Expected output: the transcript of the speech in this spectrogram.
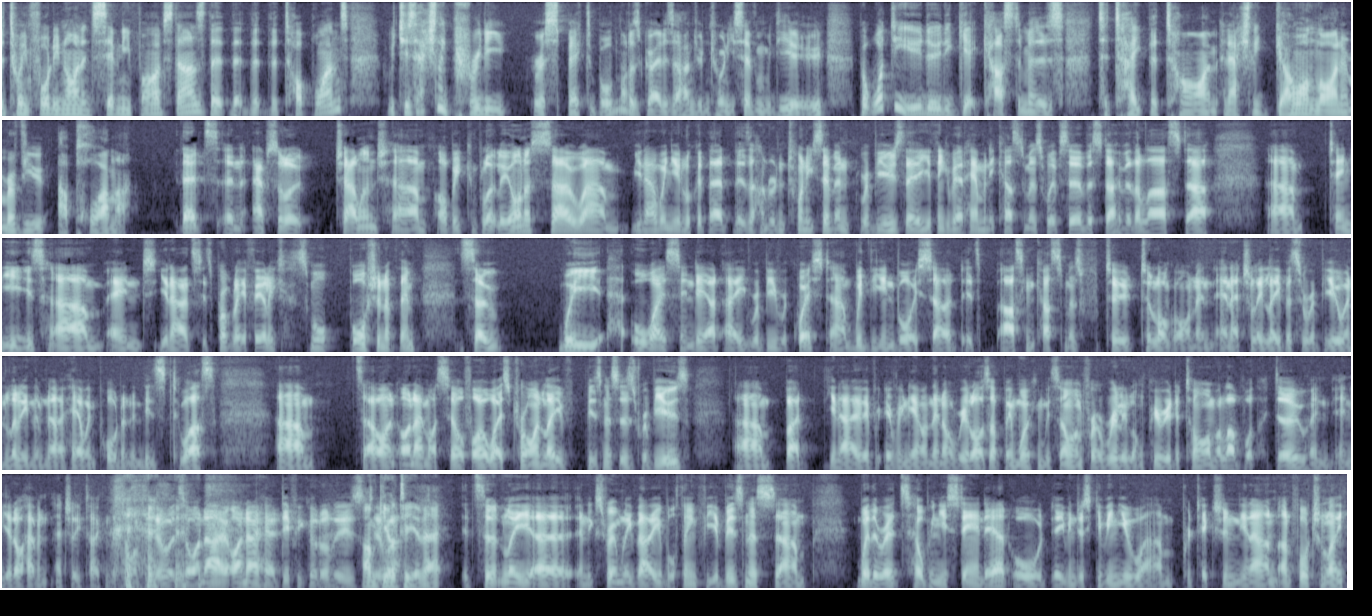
between 49 and 75 stars, the, the, the, the top ones, which is actually pretty respectable, not as great as 127 with you. But what do you do to get customers to take the time and actually go online and review a plumber? That's an absolute challenge. Um, I'll be completely honest. So, um, you know, when you look at that, there's 127 reviews there. You think about how many customers we've serviced over the last uh, um, 10 years, um, and you know it's it's probably a fairly small portion of them. So we always send out a review request um, with the invoice, so it's asking customers to to log on and, and actually leave us a review and letting them know how important it is to us. Um, so I, I, know myself, I always try and leave businesses reviews, um, but you know, every, every now and then I'll realise I've been working with someone for a really long period of time. I love what they do, and, and yet I haven't actually taken the time to do it. So I know I know how difficult it is. I'm to, guilty uh, of that. It's certainly uh, an extremely valuable thing for your business. Um, whether it's helping you stand out or even just giving you um, protection, you know, unfortunately,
